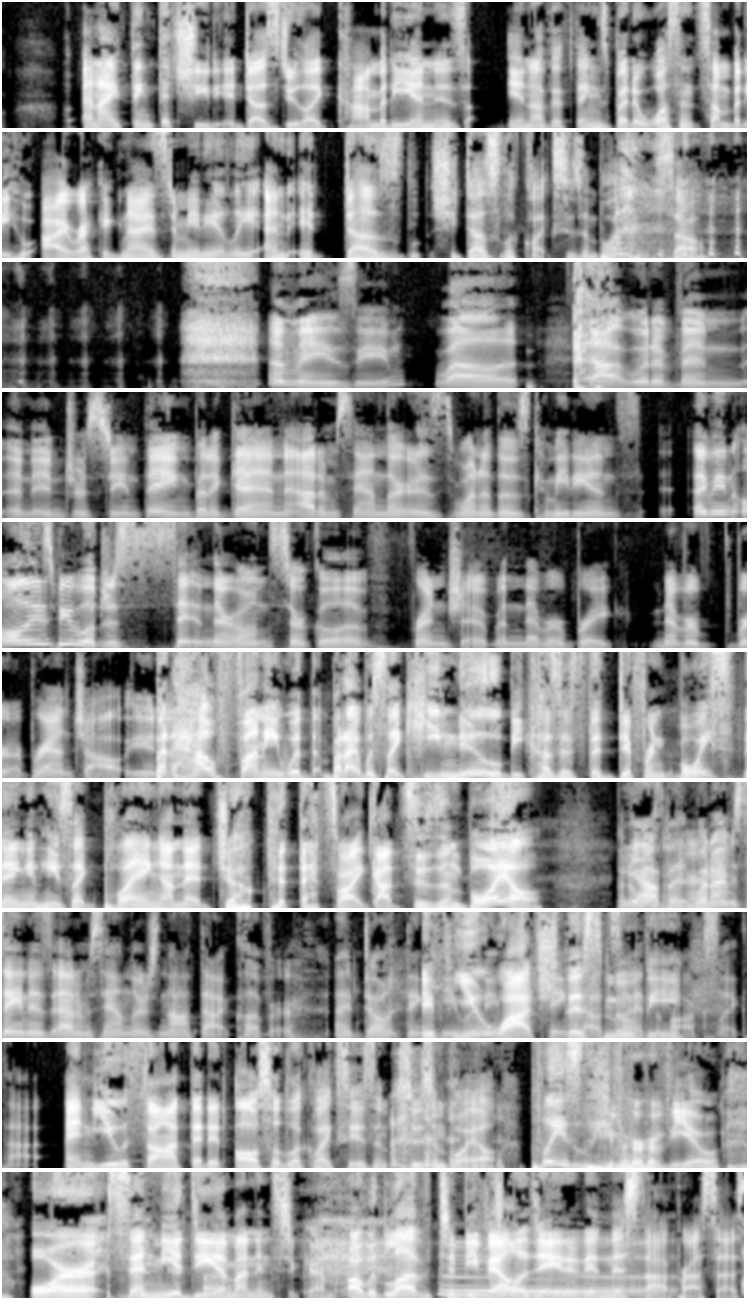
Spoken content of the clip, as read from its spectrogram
and I think that she does do like comedy and is in other things, but it wasn't somebody who I recognized immediately. And it does, she does look like Susan Boyle. So Amazing. Well, that would have been an interesting thing. But again, Adam Sandler is one of those comedians. I mean, all these people just sit in their own circle of friendship and never break, never br- branch out. You But know? how funny would? But I was like, he knew because it's the different voice thing, and he's like playing on that joke that that's why I got Susan Boyle. But yeah, but her. what I'm saying is Adam Sandler's not that clever. I don't think If you watch this movie- like that. and you thought that it also looked like Susan Susan Boyle, please leave a review or send me a DM on Instagram. I would love to be validated in this thought process.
